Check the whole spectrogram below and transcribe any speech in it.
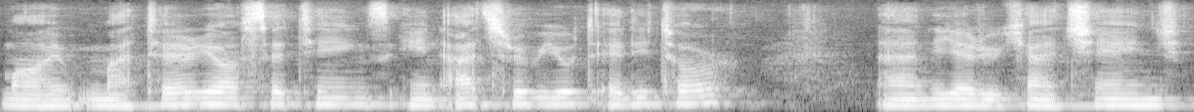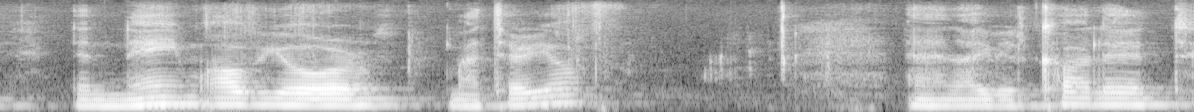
my material settings in attribute editor. And here you can change the name of your material. And I will call it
